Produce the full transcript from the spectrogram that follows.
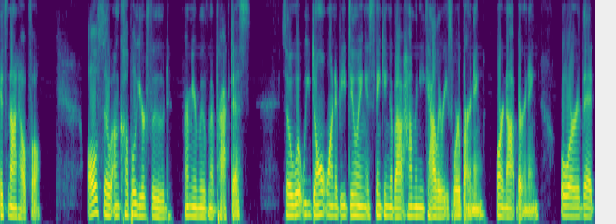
It's not helpful. Also, uncouple your food from your movement practice. So, what we don't want to be doing is thinking about how many calories we're burning or not burning or that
